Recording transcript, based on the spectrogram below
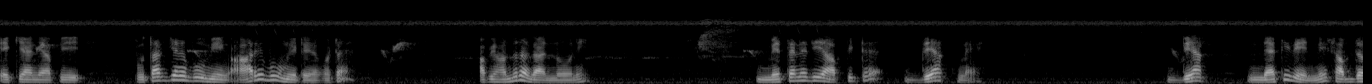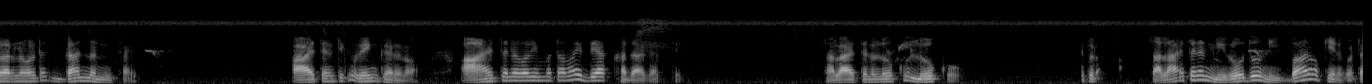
ඒ කියන්නේ අපි පෘථග්ජන භූමියෙන් ආර්ය භූමියට එනකොට අපි හඳුනා ගන්න ඕනේ මෙතනදී අපිට දෙයක් නැහැ. දෙයක් නැති වෙන්නේ ශබ්ද වර්ණ වලට ගන්න නිසායි. ආයතන ටික වෙන් කරනවා. ආයතන වලින්ම තමයි දෙයක් හදාගත්තේ. සලායතන ලෝකෝ ලෝකෝ. ඒතර සලායතන නිරෝධෝ නිබ්බානෝ කියනකොට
